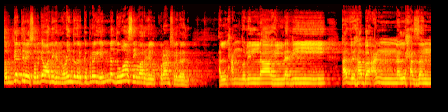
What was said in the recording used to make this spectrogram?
சொர்க்கத்திலே சொர்க்கவாதிகள் நுழைந்ததற்கு பிறகு என்ன துவா செய்வார்கள்? குரான் சொல்கிறது. அல்ஹம்துலில்லாஹில்லதி அன் அல் ஹசன்.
